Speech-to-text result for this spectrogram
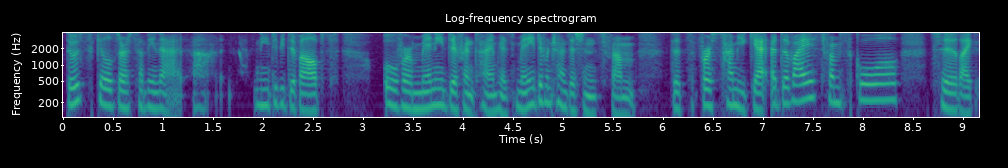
those skills are something that uh, need to be developed over many different time periods, many different transitions from the first time you get a device from school to like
